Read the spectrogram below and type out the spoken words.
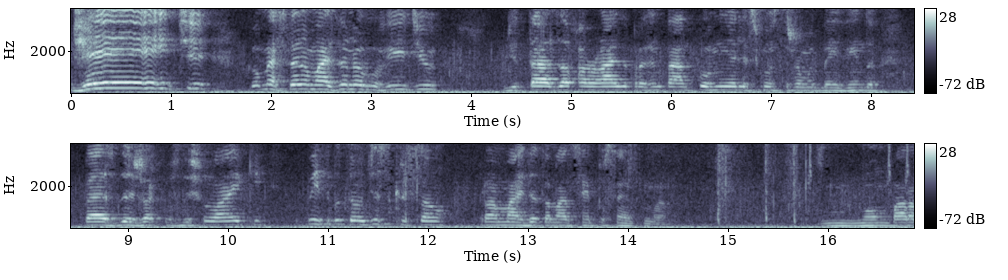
Gente, começando mais um novo vídeo de Tales of Arise apresentado por mim, eles sejam muito bem-vindos. Peço desde já que você deixe o like e aperta o botão de inscrição para mais detonados 100%, mano. Vamos para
